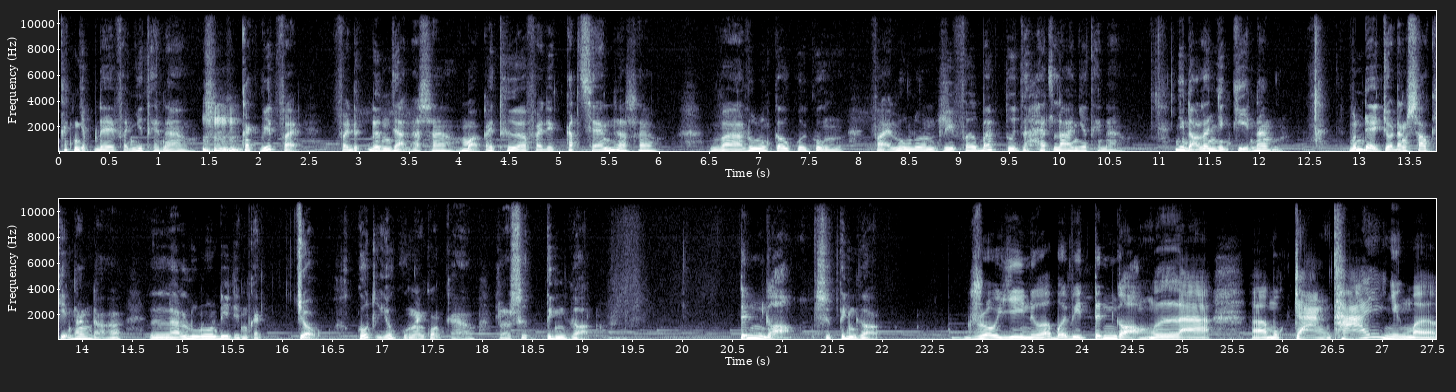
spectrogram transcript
cách nhập đề phải như thế nào, cách viết phải phải được đơn giản ra sao, mọi cái thừa phải được cắt xén ra sao và luôn luôn câu cuối cùng phải luôn luôn refer back to the headline như thế nào nhưng đó là những kỹ năng vấn đề chỗ đằng sau kỹ năng đó là luôn luôn đi đến cái chỗ cốt yếu của ngành quảng cáo đó là sự tinh gọn tinh gọn. Sự tinh gọn. Rồi gì nữa? Bởi vì tinh gọn là à, một trạng thái nhưng mà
